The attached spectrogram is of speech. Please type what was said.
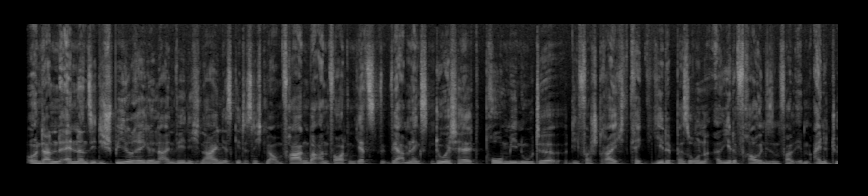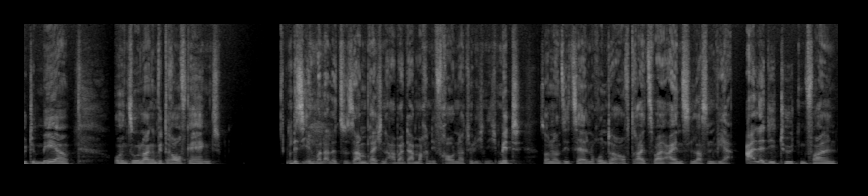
Und dann ändern sie die Spielregeln ein wenig. Nein, jetzt geht es nicht mehr um Fragen beantworten. Jetzt, wer am längsten durchhält, pro Minute, die verstreicht, kriegt jede Person, also jede Frau in diesem Fall eben eine Tüte mehr. Und so lange wird draufgehängt, bis irgendwann alle zusammenbrechen. Aber da machen die Frauen natürlich nicht mit, sondern sie zählen runter auf 3, 2, 1, lassen wir alle die Tüten fallen.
